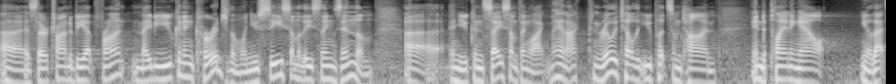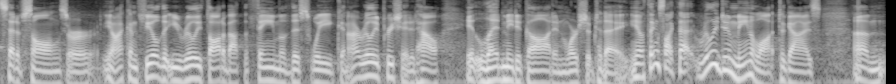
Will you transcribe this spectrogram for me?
uh, as they're trying to be up front. Maybe you can encourage them when you see some of these things in them. Uh, and you can say something like, Man, I can really tell that you put some time into planning out you know that set of songs or you know i can feel that you really thought about the theme of this week and i really appreciated how it led me to god in worship today you know things like that really do mean a lot to guys um,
